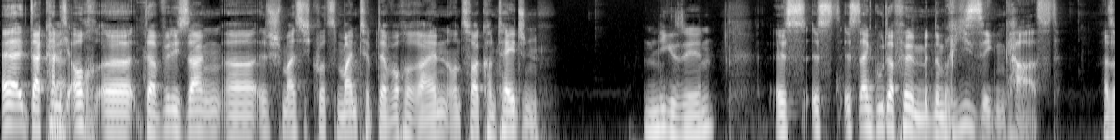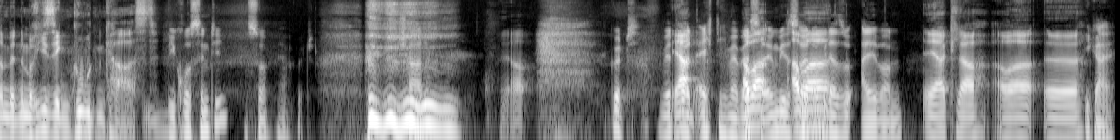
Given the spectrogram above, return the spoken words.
äh, da kann Ja. ich auch, äh, da würde ich sagen, äh, schmeiße ich kurz meinen Tipp der Woche rein und zwar Contagion. Nie gesehen. Ist, ist, ist ein guter Film mit einem riesigen Cast. Also mit einem riesigen guten Cast. Wie groß sind die? Achso, ja, gut. Schade. Ja, Gut, wird Ja, halt echt nicht mehr besser. aber- Irgendwie ist es aber- halt wieder so albern. ja klar, aber äh, Egal.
